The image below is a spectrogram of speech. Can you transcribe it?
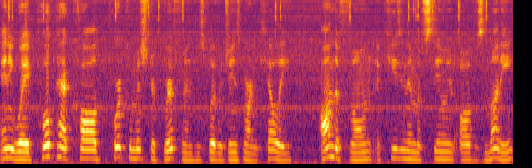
Anyway, Pope had called Port Commissioner Griffin, who's played by James Martin Kelly, on the phone, accusing him of stealing all of his money,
